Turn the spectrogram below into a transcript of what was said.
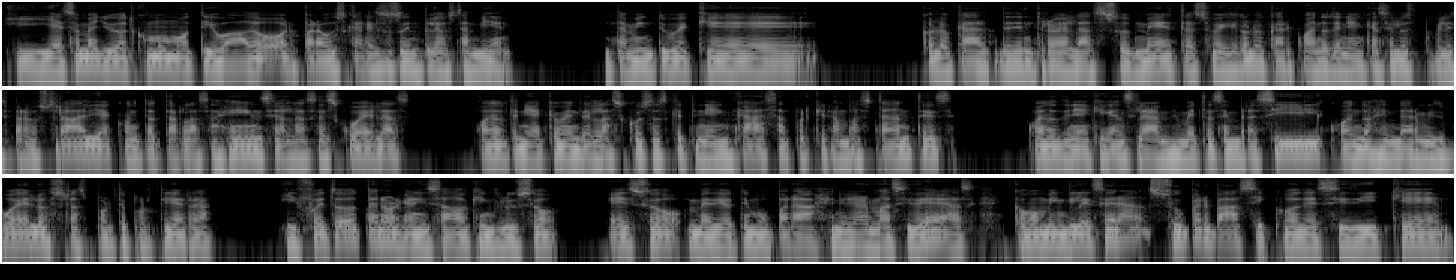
Y eso me ayudó como motivador para buscar esos empleos también. También tuve que colocar dentro de las submetas, tuve que colocar cuándo tenía que hacer los papeles para Australia, contactar las agencias, las escuelas, cuándo tenía que vender las cosas que tenía en casa porque eran bastantes, cuando tenía que cancelar mis metas en Brasil, cuando agendar mis vuelos, transporte por tierra. Y fue todo tan organizado que incluso eso me dio tiempo para generar más ideas. Como mi inglés era súper básico, decidí que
